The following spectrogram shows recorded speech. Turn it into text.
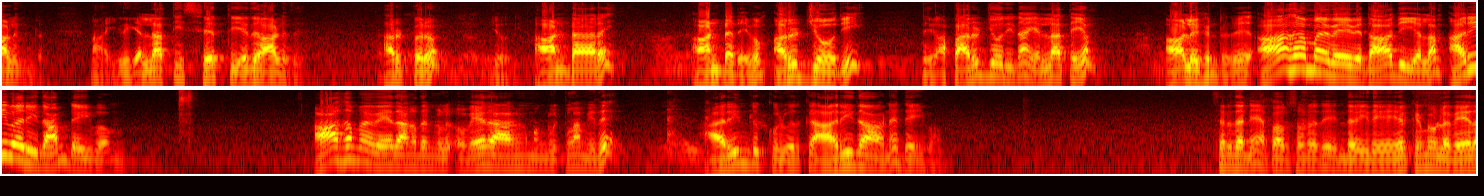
ஆளுகின்ற நான் இது எல்லாத்தையும் சேர்த்து எது ஆளுது? அருட்பெரும் ஜோதி. ஆண்டாரை ஆண்ட தெய்வம் அருட்ஜோதி தெய்வம். அப்போ அருட்ஜோதி தான் எல்லாத்தையும் ஆளுகின்றது. ஆகம வேதாதி எல்லாம் அறிவறிதாம் தெய்வம். ஆகம வேதாகதங்கள் வேத ஆகமங்களுக்கெல்லாம் இது அறிந்து கொள்வதற்கு அரிதான தெய்வம். சரிதானே? அப்போ அவர் சொல்கிறது இந்த இது ஏற்கனவே உள்ள வேத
